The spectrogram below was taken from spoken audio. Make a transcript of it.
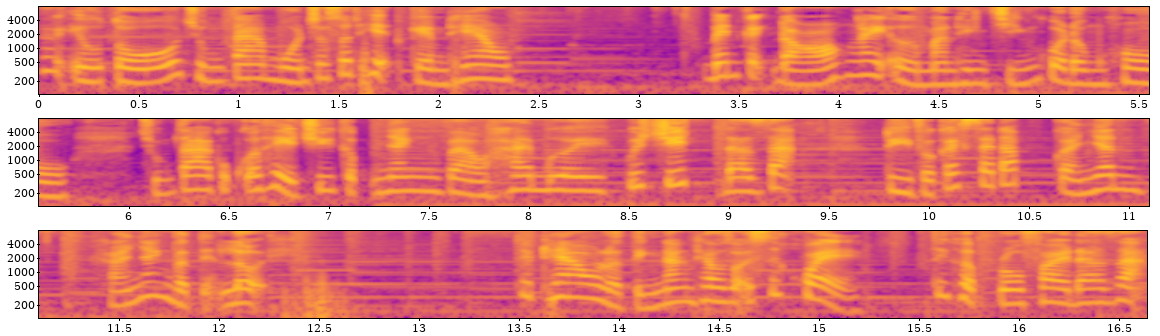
các yếu tố chúng ta muốn cho xuất hiện kèm theo. Bên cạnh đó, ngay ở màn hình chính của đồng hồ, chúng ta cũng có thể truy cập nhanh vào 20 widget đa dạng tùy vào cách setup cá nhân, khá nhanh và tiện lợi. Tiếp theo là tính năng theo dõi sức khỏe, tích hợp profile đa dạng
